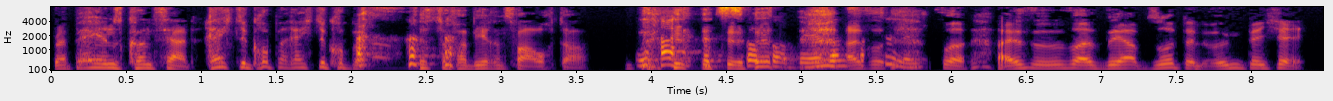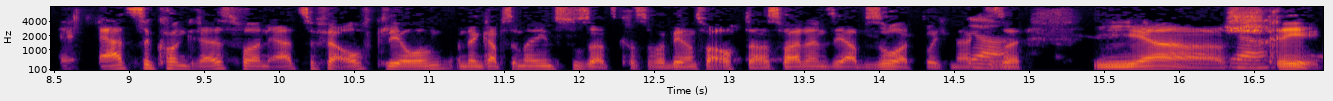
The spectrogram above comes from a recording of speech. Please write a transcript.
Rebellions Konzert, rechte Gruppe, rechte Gruppe. Christopher Behrens war auch da. Ja, Christopher Behrens, also, natürlich. so, also es ist halt sehr absurd, wenn irgendwelche Ärztekongress von Ärzte für Aufklärung und dann gab es immer den Zusatz, Christopher Behrens war auch da. Es war dann sehr absurd, wo ich merkte, Ja. so, ja, Ja. schräg.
